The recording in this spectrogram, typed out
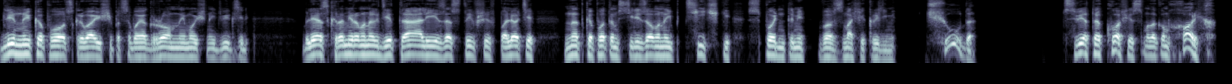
длинный капот, скрывающий под собой огромный мощный двигатель, блеск хромированных деталей, застывший в полете над капотом стилизованной птички с поднятыми во взмахе крыльями. Чудо! Цвета кофе с молоком хорих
